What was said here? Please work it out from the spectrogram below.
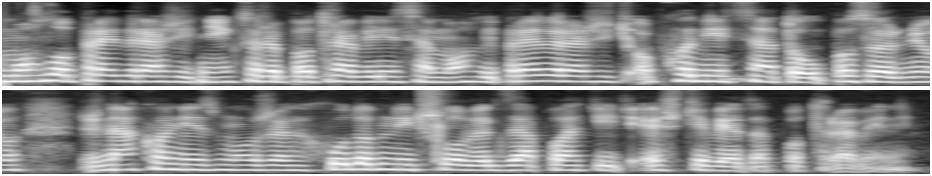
mohlo predražiť. Niektoré potraviny sa mohli predražiť, obchodníci na to upozorňujú, že nakoniec môže chudobný človek zaplatiť ešte viac za potraviny.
